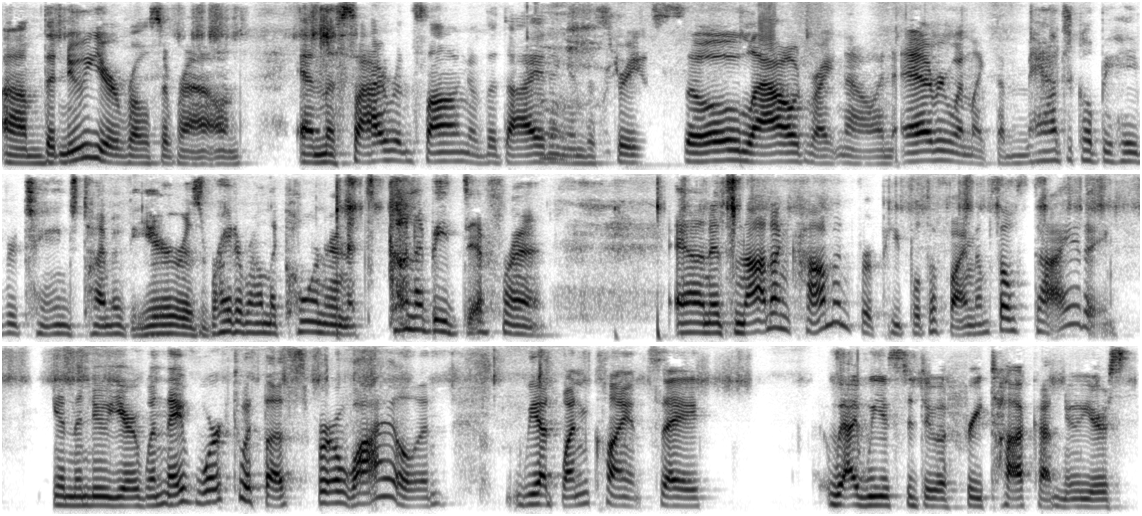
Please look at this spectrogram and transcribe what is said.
um, the new year rolls around. And the siren song of the dieting oh. industry is so loud right now. And everyone like the magical behavior change time of year is right around the corner and it's gonna be different and it's not uncommon for people to find themselves dieting in the new year when they've worked with us for a while. And we had one client say, we, used to do a free talk on New Year's,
